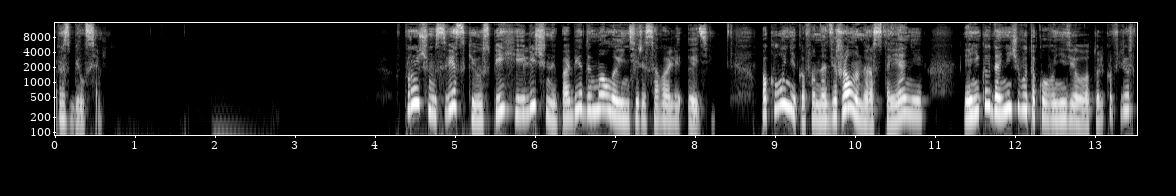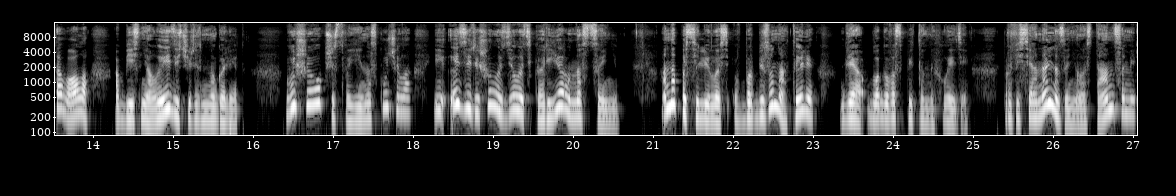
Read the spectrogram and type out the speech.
разбился. Впрочем, светские успехи и личные победы мало интересовали Эдди. Поклонников она держала на расстоянии. «Я никогда ничего такого не делала, только флиртовала», — объясняла Эдди через много лет. Высшее общество ей наскучило, и Эдди решила сделать карьеру на сцене. Она поселилась в Барбизон-отеле для благовоспитанных леди, профессионально занялась танцами,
